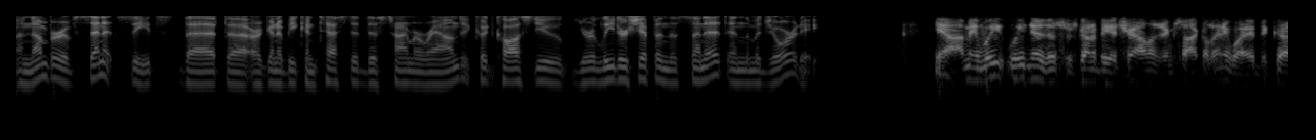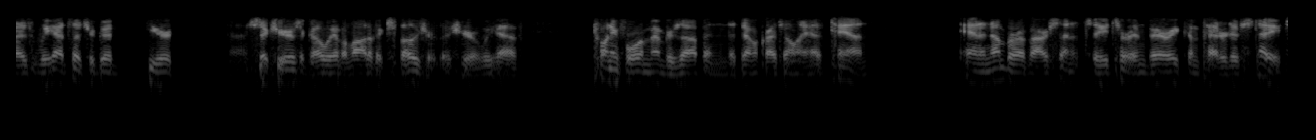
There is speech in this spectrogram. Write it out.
a number of Senate seats that uh, are going to be contested this time around. It could cost you your leadership in the Senate and the majority. Yeah, I mean, we we knew this was going to be a challenging cycle anyway because we had such a good year uh, six years ago. We have a lot of exposure this year. We have 24 members up, and the Democrats only have 10. And a number of our Senate seats are in very competitive states:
